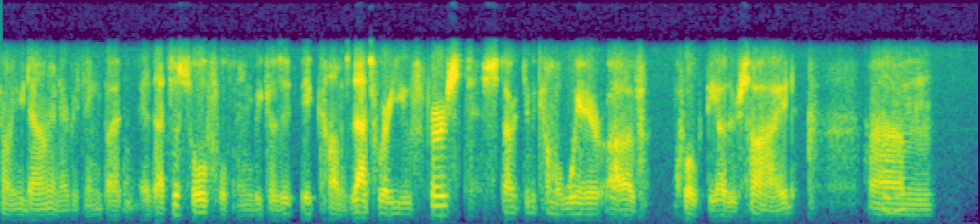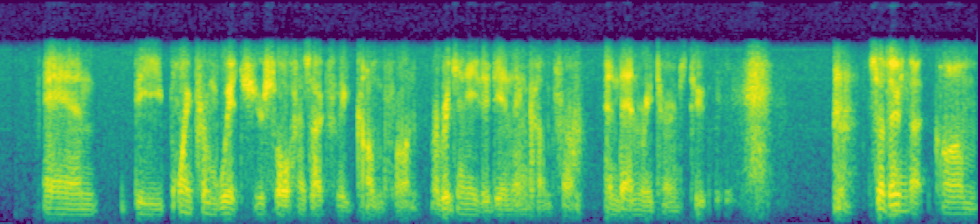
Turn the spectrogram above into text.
tone you down and everything, but that's a soulful thing because it, it comes. That's where you first start to become aware of quote the other side, um, and the point from which your soul has actually come from, originated in and come from, and then returns to. so there's that calm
